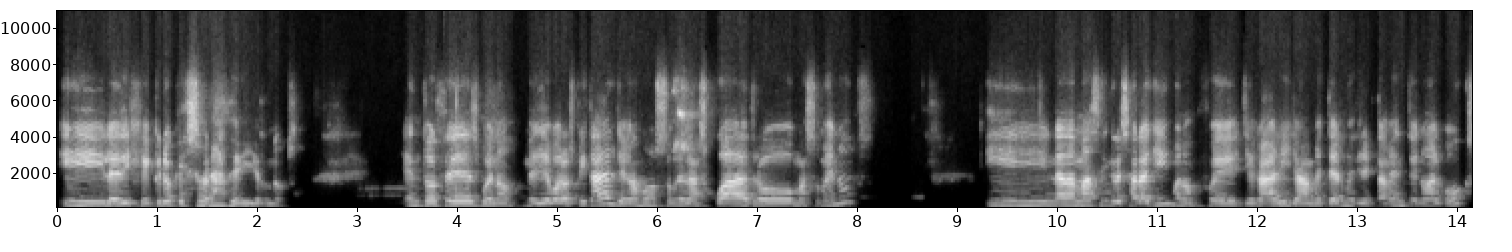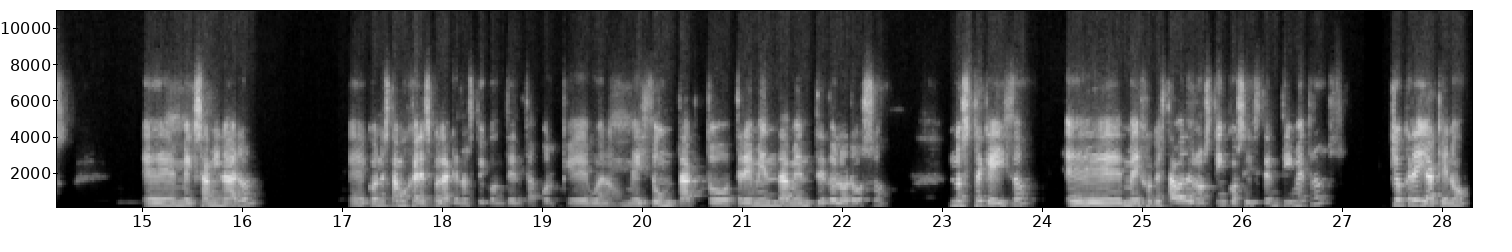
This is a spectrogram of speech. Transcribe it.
Y le dije, creo que es hora de irnos. Entonces, bueno, me llevo al hospital, llegamos sobre las 4 más o menos y nada más ingresar allí, bueno, fue llegar y ya meterme directamente ¿no? al box. Eh, me examinaron. Eh, con esta mujer es con la que no estoy contenta porque, bueno, me hizo un tacto tremendamente doloroso. No sé qué hizo. Eh, me dijo que estaba de unos 5 o 6 centímetros. Yo creía que no.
